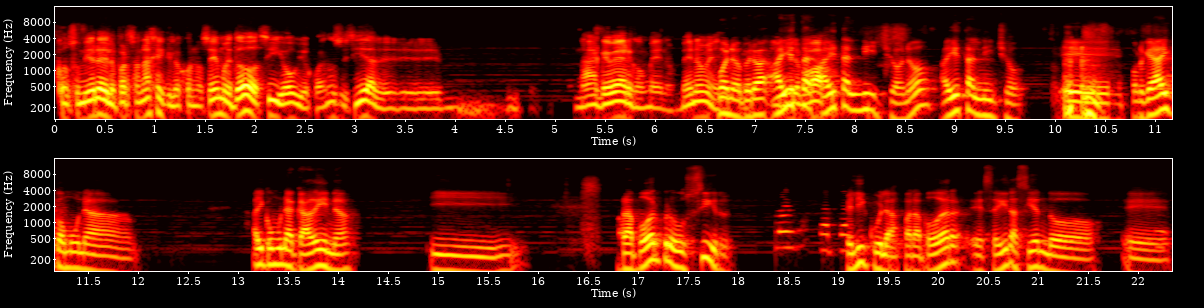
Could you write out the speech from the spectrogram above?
consumidores de los personajes que los conocemos y todo, sí, obvio, cuando suicida eh, nada que ver con Venom. Venom es- Bueno, pero ahí está, ahí está el nicho, ¿no? Ahí está el nicho. Eh, porque hay como una. Hay como una cadena. Y. para poder producir películas, para poder eh, seguir haciendo eh,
